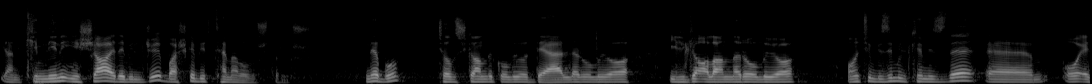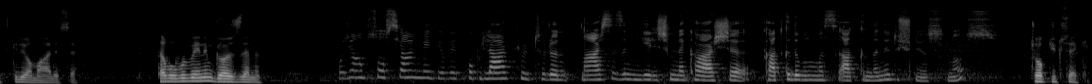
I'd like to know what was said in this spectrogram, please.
yani kimliğini inşa edebileceği başka bir temel oluşturmuş. Ne bu? Çalışkanlık oluyor, değerler oluyor, ilgi alanları oluyor. Onun için bizim ülkemizde e, o etkiliyor maalesef. Tabii bu benim gözlemim. Hocam sosyal medya ve popüler kültürün narsizm gelişimine karşı katkıda bulunması hakkında ne düşünüyorsunuz? Çok yüksek.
